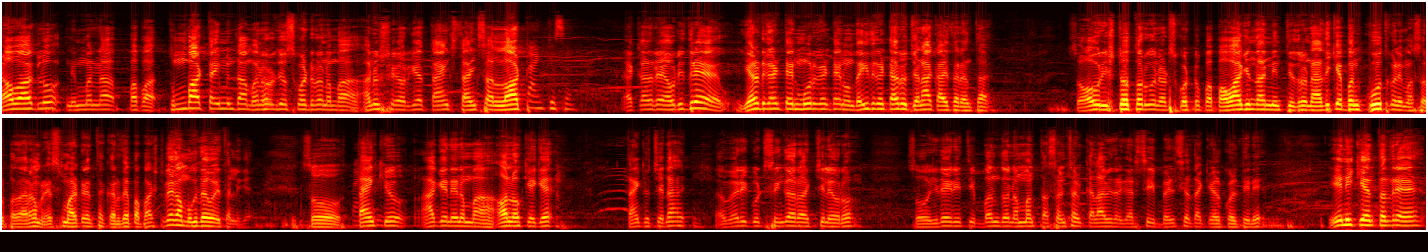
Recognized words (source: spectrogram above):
ಯಾವಾಗಲೂ ನಿಮ್ಮನ್ನ ಪಾಪ ತುಂಬ ಟೈಮಿಂದ ಮನೋರಂಜಿಸ್ಕೊಂಡಿರೋ ನಮ್ಮ ಅನುಶ್ರೀ ಅವ್ರಿಗೆ thanks thanks a lot thank you sir ಯಾಕಂದರೆ ಅವರಿದ್ರೆ ಎರಡು ಗಂಟೆ ಮೂರು ಗಂಟೆ ಒಂದು ಐದು ಗಂಟೆ ಆದ್ರೂ ಜನ ಕಾಯ್ತಾರೆ ಅಂತ. ಸೊ ಅವ್ರು ಇಷ್ಟೊತ್ತವರೆಗೂ ನಡೆಸ್ಕೊಟ್ಟು ಪಾಪ ಅವಾಗಿಂದ ನಿಂತಿದ್ರು. ನಾನು ಅದಕ್ಕೆ ಬಂದು ಕೂತ್ಕೊಳ್ಳಿ ಮಾ ಸ್ವಲ್ಪ ಆರಾಮ್ ರೆಸ್ಟ್ ಮಾಡ್ರಿ ಅಂತ ಕರೆದೆ. ಪಾಪ ಅಷ್ಟು ಬೇಗ ಮುಗ್ದೇ ಹೋಯ್ತು ಅಲ್ಲಿಗೆ. ಸೊ ಥ್ಯಾಂಕ್ ಯು ಹಾಗೇನೆ ನಮ್ಮ ಆಲ್ ಓಕೆಗೆ ಥ್ಯಾಂಕ್ ಯು ಚಿನ್ನ ವೆರಿ ಗುಡ್ ಸಿಂಗರ್ ಆ್ಯಕ್ಚುಲಿ ಅವರು. ಸೊ ಇದೇ ರೀತಿ ಬಂದು ನಮ್ಮಂಥ ಸಣ್ಣ ಸಣ್ಣ ಕಲಾವಿದರಿಗೆ ಅರಿಸಿ ಬೆಳೆಸಿ ಅಂತ ಕೇಳ್ಕೊಳ್ತೀನಿ. ಏನಕ್ಕೆ ಅಂತಂದರೆ,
